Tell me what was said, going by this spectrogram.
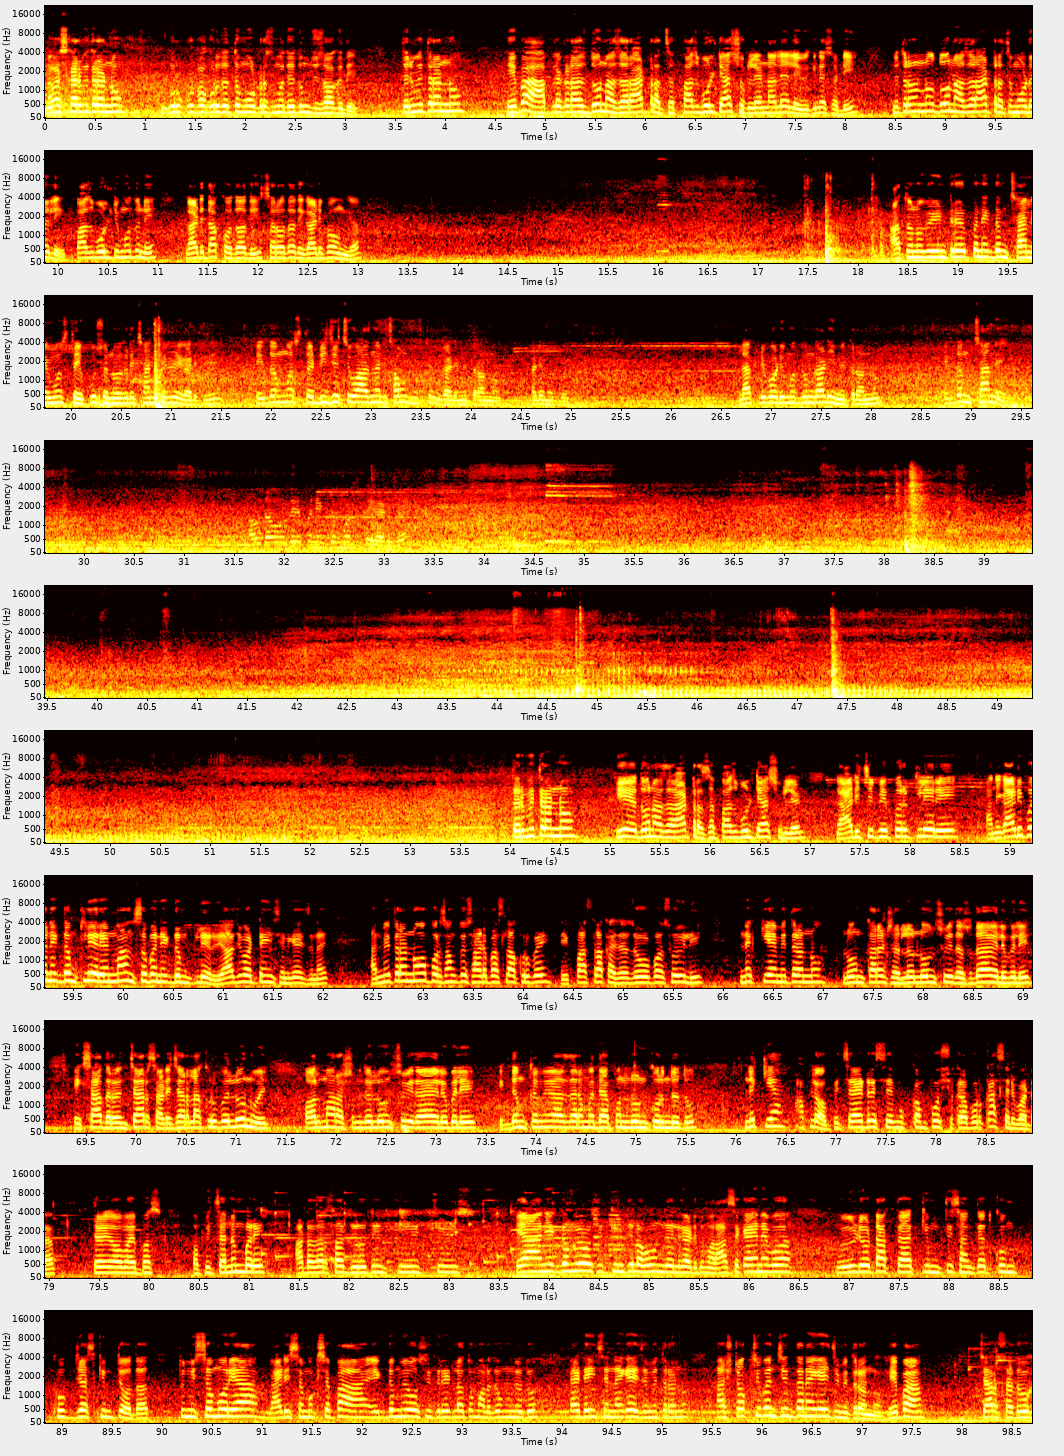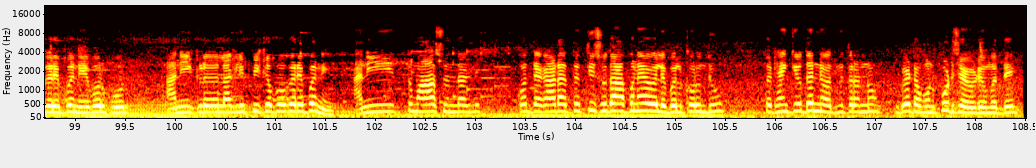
नमस्कार मित्रांनो गुरुकृपा गुरुदत्त मोटर्समध्ये तुमचे स्वागत आहे. तर मित्रांनो हे पहा आपल्याकडे आज दोन हजार अठराचं पाच बोल्टी अशोक लँड आलेलं आहे विकण्यासाठी. मित्रांनो दोन हजार अठराचं मॉडेल आहे. पाच बोल्टीमधून आहे. गाडी दाखवता आधी सर्वात आधी गाडी पाहून घ्या. आतून वगैरे इंटेरियर पण एकदम छान आहे मस्त आहे. कुशन वगैरे छान केलेली आहे गाडीची. एकदम मस्त डीजेची वाजणारी साऊंड सिस्टम गाडी मित्रांनो गाडीमधून. लाकडी बॉडीमधून गाडी आहे मित्रांनो. एकदम छान आहे. पडदा वगैरे पण एकदम मस्त आहे गाडीचा. तर मित्रांनो हे दोन हजार अठराचा पाच बुलटे अशोकलँड गाडीचे पेपर क्लिअर आहे आणि गाडी पण एकदम क्लिअर आहे आणि माणसं पण एकदम क्लिअर आहे. अजिबात टेन्शन घ्यायचं नाही. आणि मित्रांनो ऑफर सांगतो साडेपाच लाख रुपये. एक पाच लाखाच्या जवळपास होईल नक्की आहे मित्रांनो लोन करायचं ठरलं लोन सुविधा सुद्धा अवेलेबल आहे. एक साधारण चार साडेचार लाख रुपये लोन होईल. ऑल महाराष्ट्रामध्ये लोन सुविधा अवेलेबल आहे. एकदम कमी व्याजदरामध्ये आपण लोन करून देतो. नक्की या. आपल्या ऑफिसचा ॲड्रेस आहे मुक्काम पोस्ट शिक्रापूर कासारी फाटा तळेगाव बायपास ऑफिसचा नंबर आहे आठ हजार सात झिरो तीन चोवीस चोवीस. या आणि एकदम व्यवस्थित किमतीला होऊन जाईल गाडी तुम्हाला. असं काही नाही बाबा व्हिडिओ टाकतात किमती सांगतात खूप खूप जास्त किमती होतात. तुम्ही समोर या गाडी समक्ष पहा एकदम व्यवस्थित रेटला तुम्हाला जमून देतो. काय टेन्शन नाही घ्यायचं मित्रांनो. हा स्टॉकची पण चिंता नाही घ्यायची मित्रांनो. हे पहा चार सात वगैरे पण आहे भरपूर. आणि इकडं लागली पिकअप वगैरे पण आहे. आणि तुम्हाला असून लागली कोणत्या गाड्या तर ती सुद्धा आपण अवेलेबल करून देऊ. तर थँक्यू धन्यवाद मित्रांनो. भेटू आपण पुढच्या व्हिडिओमध्ये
